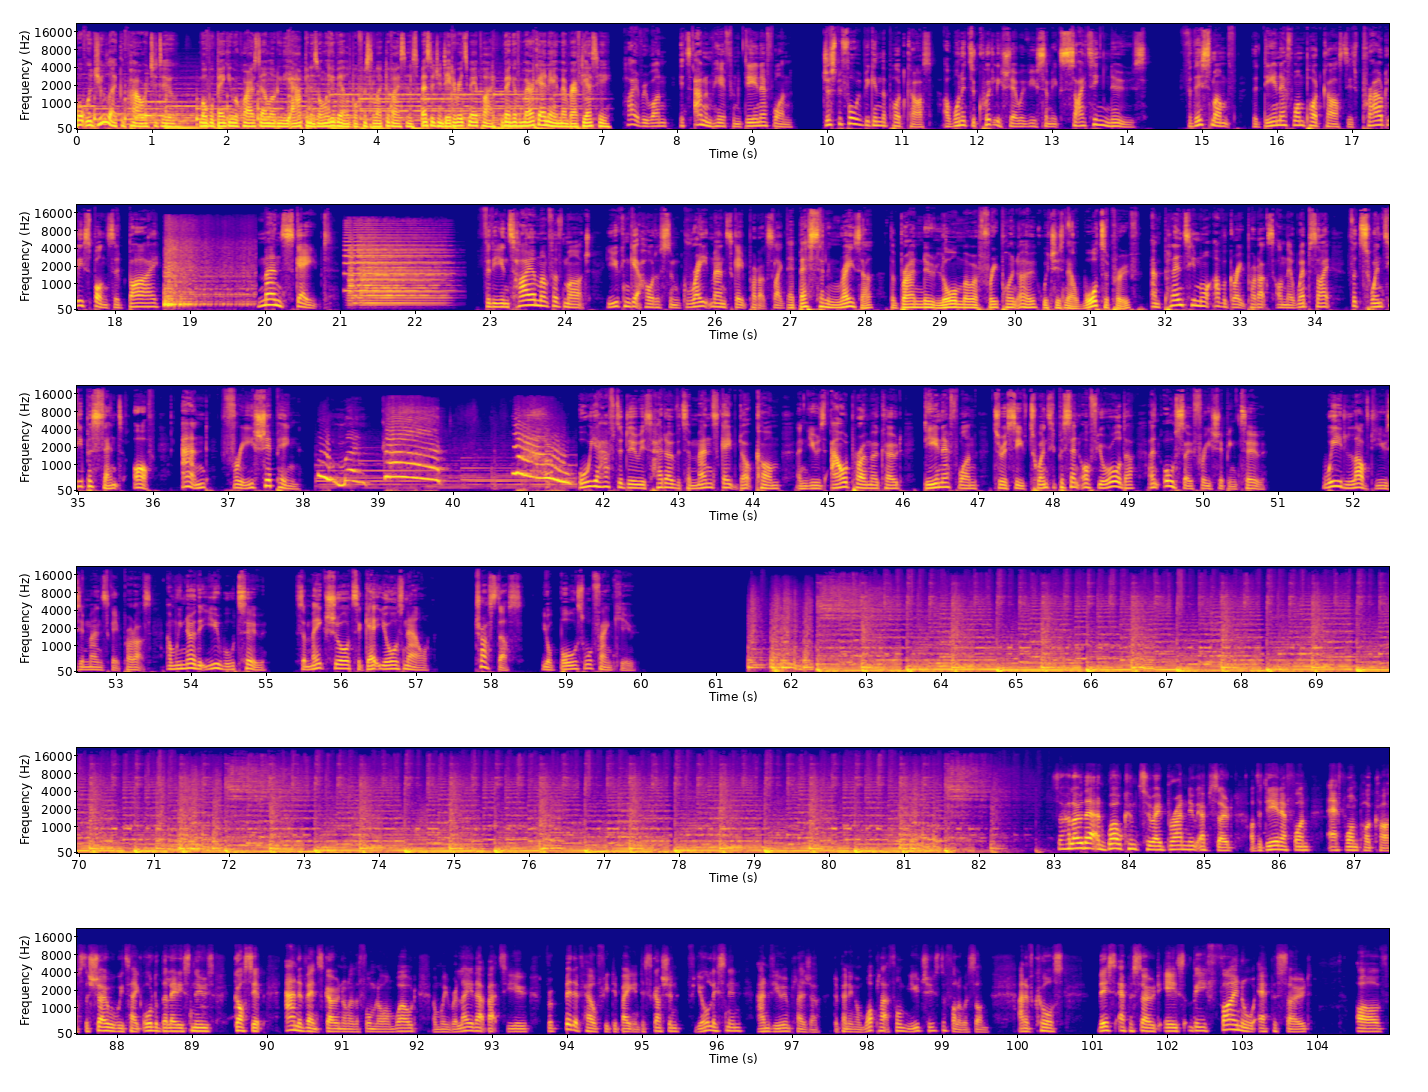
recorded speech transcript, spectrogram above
What would you like the power to do? Mobile banking requires downloading the app and is only available for select devices. Message and data rates may apply. Bank of America and a member FDIC. Hi everyone, it's Adam here from DNF1. Just before we begin the podcast, I wanted to quickly share with you some exciting news. For this month, the DNF1 podcast is proudly sponsored by Manscaped. For the entire month of March, you can get hold of some great Manscaped products like their best selling razor, the brand new Lawnmower 3.0, which is now waterproof, and plenty more other great products on their website for 20% off and free shipping. Oh my god! Wow! All you have to do is head over to manscaped.com and use our promo code DNF1 to receive 20% off your order and also free shipping too. We loved using Manscaped products and we know that you will too. So make sure to get yours now. Trust us, your balls will thank you. So, hello there, and welcome to a brand new episode of the DNF1 F1 podcast, the show where we take all of the latest news, gossip, and events going on in the Formula One world, and we relay that back to you for a bit of healthy debate and discussion for your listening and viewing pleasure, depending on what platform you choose to follow us on. And of course, this episode is the final episode of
